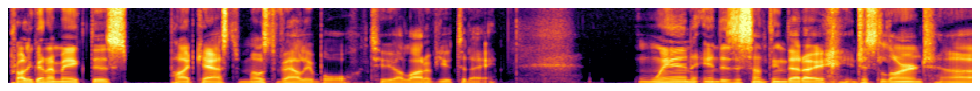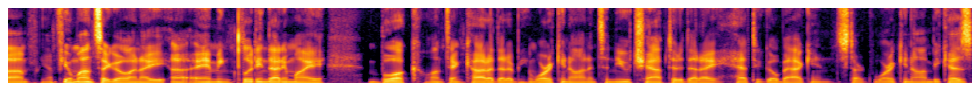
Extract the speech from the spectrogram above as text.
probably gonna make this podcast most valuable to a lot of you today. When and this is something that I just learned uh, a few months ago, and I, uh, I am including that in my book on Tenkara that I've been working on. It's a new chapter that I had to go back and start working on because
